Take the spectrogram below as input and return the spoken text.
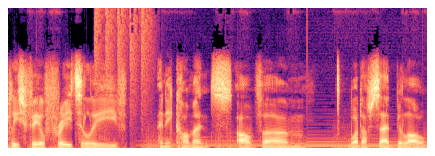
Please feel free to leave any comments of um, what I've said below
